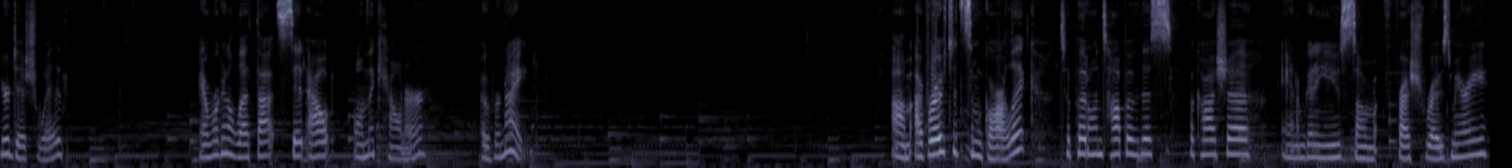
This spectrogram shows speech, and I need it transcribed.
your dish with. And we're going to let that sit out on the counter overnight. Um, I've roasted some garlic to put on top of this focaccia and I'm going to use some fresh rosemary.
